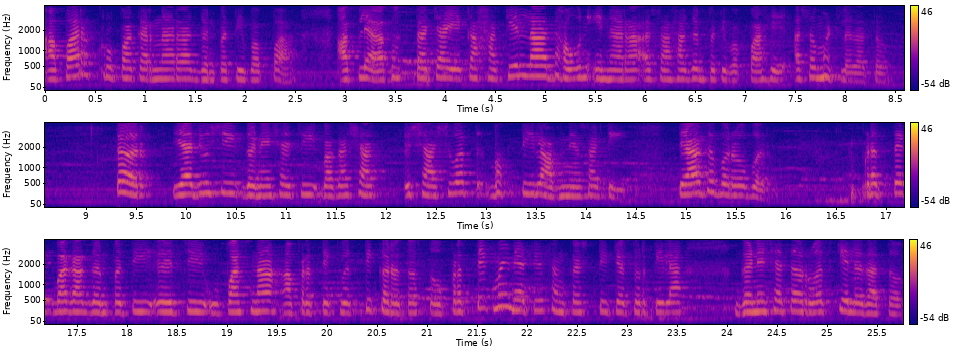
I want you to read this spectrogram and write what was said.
अपार कृपा करणारा गणपती बाप्पा आपल्या भक्ताच्या एका हाकेला धावून येणारा असा हा गणपती बाप्पा आहे असं म्हटलं जातं. तर या दिवशी गणेशाची बघा शा शाश्वत भक्ती लाभण्यासाठी त्याचबरोबर प्रत्येक बघा गणपतीची उपासना प्रत्येक व्यक्ती करत असतो. प्रत्येक महिन्यातील संकष्टी चतुर्थीला गणेशाचं व्रत केलं जातं.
